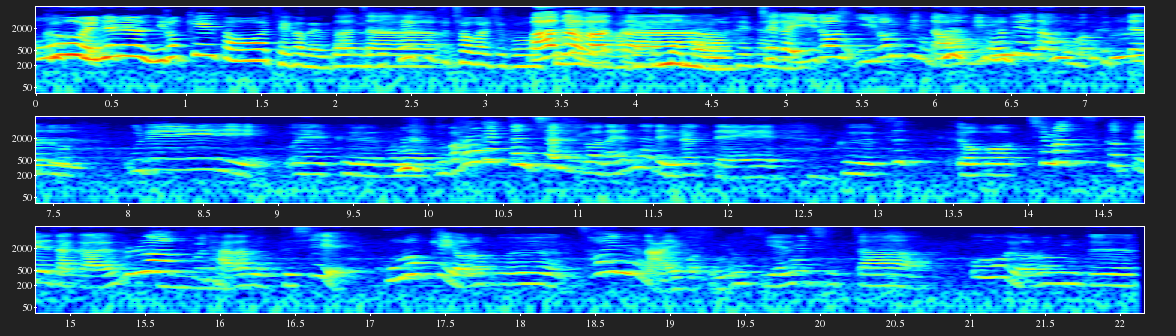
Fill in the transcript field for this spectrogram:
오. 그거 왜냐면 이렇게 해서 제가 여기다 맞아. 여기 테이프 붙여가지고 맞아 블랙에다가 맞아. 어머머머 세상에. 제가 이런 이런 핀 나오기 힘들다고 막 그때도 우리 왜 그 뭐냐 누가 한갑잔치 하시거나 옛날에 이럴 때그 요거 치마 스커트에다가 훌라후프 달아놓듯이 그렇게 여러분 서 있는 아이거든요. 그래서 얘는 진짜 꼭 여러분들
